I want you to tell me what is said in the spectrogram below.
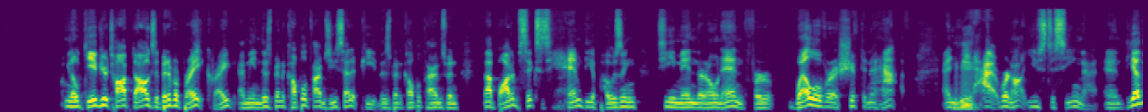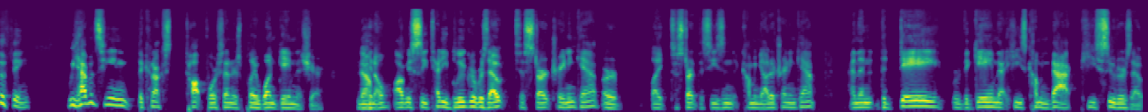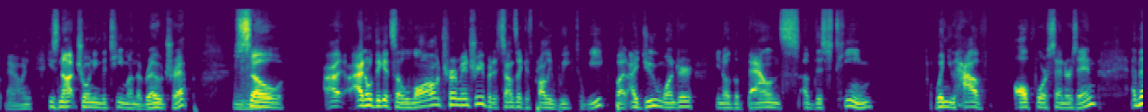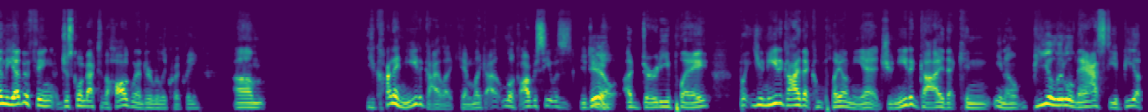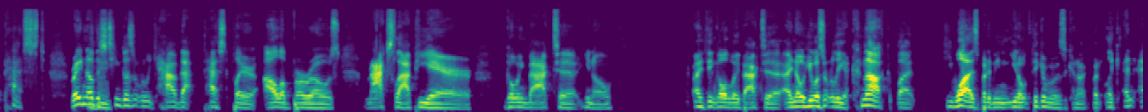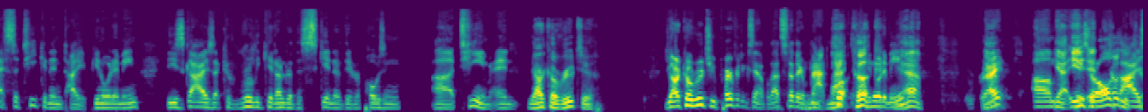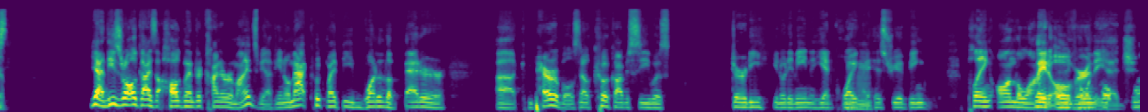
you know, give your top dogs a bit of a break, right? I mean, there's been a couple of times you said it, Pete. There's been a couple of times when that bottom six has hemmed the opposing team in their own end for well over a shift and a half. And mm-hmm. we had we're not used to seeing that. And the other thing, we haven't seen the Canucks top four centers play one game this year. No, you know, obviously Teddy Blueger was out to start training camp or like to start the season coming out of training camp. And then the day or the game that he's coming back, Pius Suter's out now and he's not joining the team on the road trip. Mm-hmm. So I, I don't think it's a long term injury, but it sounds like it's probably week to week. But I do wonder, you know, the balance of this team when you have all four centers in. And then the other thing, just going back to the Hoglander really quickly, um, you kind of need a guy like him. Like, look, obviously it was you do you know, a dirty play, but you need a guy that can play on the edge. You need a guy that can, you know, be a little nasty, be a pest. Right now, mm-hmm. this team doesn't really have that pest player, a la Burrows, Max Lapierre, going back to, you know, I think all the way back to, I know he wasn't really a Canuck, but he was, but I mean, you don't think of him as a Canuck, but like an Esa Tikkanen type, you know what I mean? These guys that could really get under the skin of their opposing uh, team. And Jarkko Ruutu. Jarkko Ruutu, perfect example. That's another mm-hmm. Matt, Matt Cooke, Cooke, You know what I mean? Yeah. Right. Yeah. Um, yeah. These it, are all totally guys. True. Yeah, these are all guys that Hoglander kind of reminds me of. You know, Matt Cooke might be one of the better uh comparables. Now, Cooke obviously was dirty. You know what I mean? He had quite mm-hmm. a history of being playing on the line, played over the edge.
